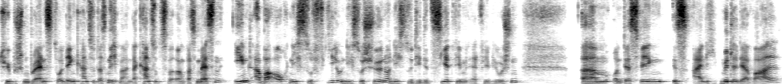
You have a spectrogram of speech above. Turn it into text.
typischen Brandstore-Link kannst du das nicht machen. Da kannst du zwar irgendwas messen, eben aber auch nicht so viel und nicht so schön und nicht so dediziert wie mit Attribution. Ähm, und deswegen ist eigentlich Mittel der Wahl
